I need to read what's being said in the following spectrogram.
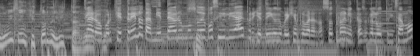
Todoist es un gestor de listas. Claro, Eh, porque Trello también te abre un mundo Sí. de posibilidades, pero yo te digo que, por ejemplo, para nosotros, en el caso que lo utilizamos,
